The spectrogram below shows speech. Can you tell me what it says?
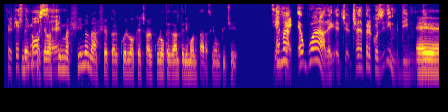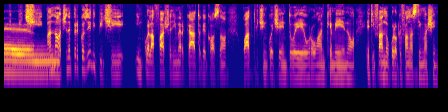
Perché SteamOS Beh, perché la Steam Machine nasce per quello che ha il culo pesante di montarsi un PC. Sì, eh, okay. ma è uguale, eh, ce, ce n'è per così di, di, e... di, PC, ma no, ehm ce n'è per così di PC in quella fascia di mercato che costano 400-500 euro o anche meno e ti fanno quello che fa una Steam Machine.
